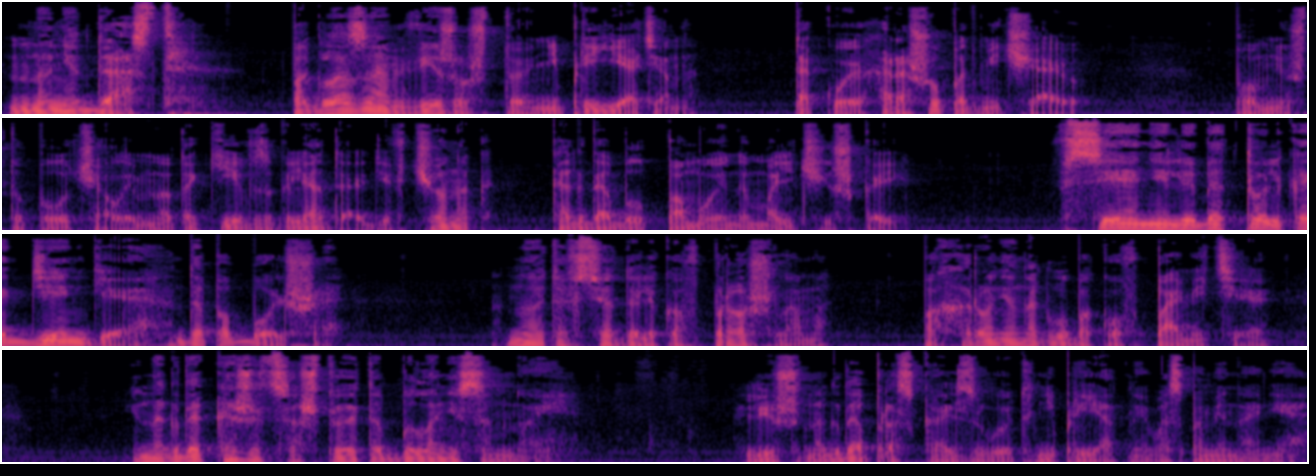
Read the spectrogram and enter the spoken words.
Но не даст. По глазам вижу, что неприятен. Такое хорошо подмечаю. Помню, что получал именно такие взгляды от девчонок, когда был помойным мальчишкой. Все они любят только деньги, да побольше. Но это все далеко в прошлом, похоронено глубоко в памяти. Иногда кажется, что это было не со мной. Лишь иногда проскальзывают неприятные воспоминания.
